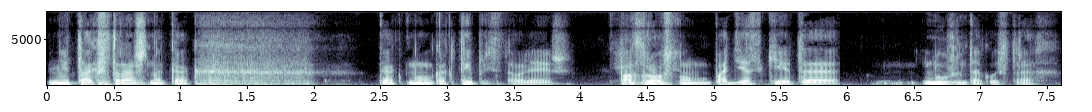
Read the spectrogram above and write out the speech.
не так страшно, как, как, ну, как ты представляешь. По-взрослому. По-детски это нужен такой страх.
